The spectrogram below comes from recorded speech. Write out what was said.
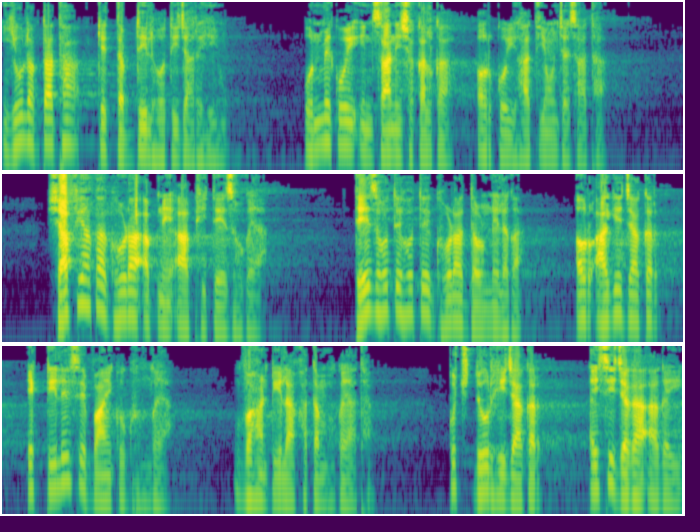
یوں لگتا تھا کہ تبدیل ہوتی جا رہی ہوں۔ ان میں کوئی انسانی شکل کا اور کوئی ہاتھیوں جیسا تھا۔ شافیہ کا گھوڑا اپنے آپ ہی تیز ہو گیا۔ تیز ہوتے ہوتے گھوڑا دوڑنے لگا اور آگے جا کر ایک ٹیلے سے بائیں کو گھوم گیا۔ وہاں ٹیلا ختم ہو گیا تھا۔ کچھ دور ہی جا کر ایسی جگہ آ گئی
